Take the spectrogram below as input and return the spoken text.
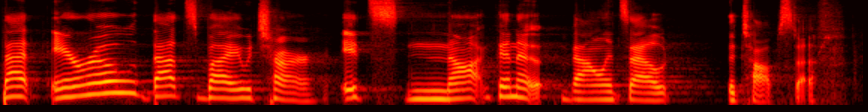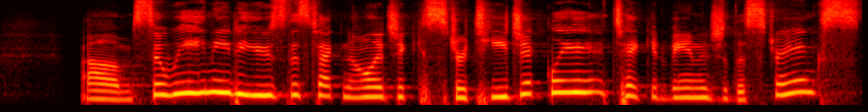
That arrow, that's biochar. It's not gonna balance out the top stuff. Um, so we need to use this technology strategically, take advantage of the strengths,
